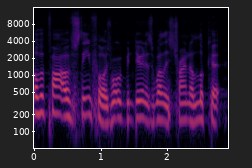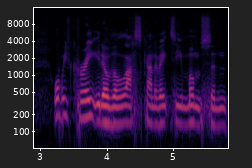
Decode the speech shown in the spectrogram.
other part of Steamforged. What we've been doing as well is trying to look at what we've created over the last kind of 18 months, and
